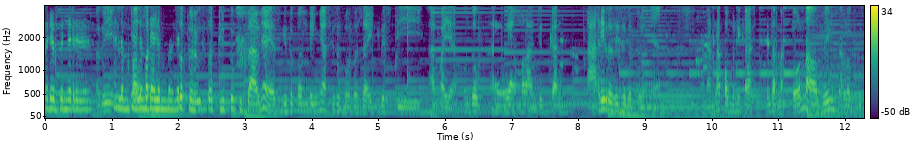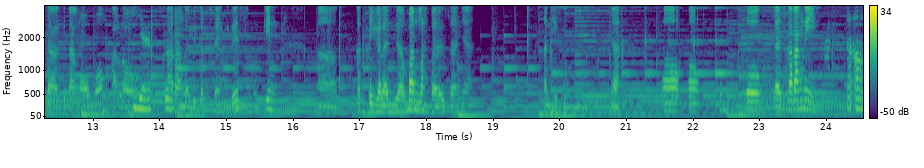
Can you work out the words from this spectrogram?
bener-bener dalam-dalam dalam banget. Seber, segitu besarnya ya, segitu pentingnya sih sebuah bahasa Inggris di apa ya untuk hal yang melanjutkan karir sih sebetulnya. Karena komunikasi internasional sih kalau bisa kita ngomong kalau iya, sekarang nggak bisa bahasa Inggris mungkin uh, ketinggalan zaman lah bahasanya kan gitu. Nah uh, uh, untuk nah sekarang nih uh -oh,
